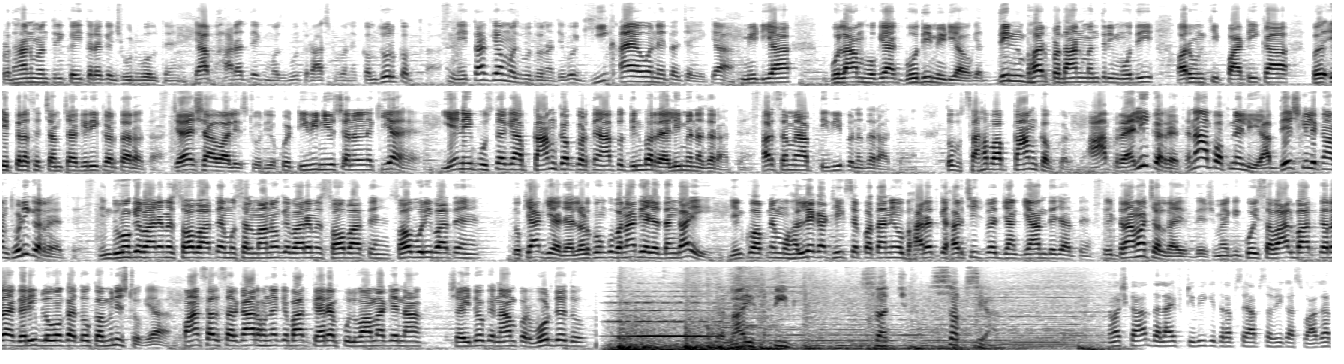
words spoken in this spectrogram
प्रधानमंत्री कई तरह के झूठ बोलते हैं। क्या भारत एक मज़बूत राष्ट्र बने? कमज़ोर कब था? नेता क्या मज़बूत होना चाहिए? कोई घी खाया हुआ नेता चाहिए क्या? मीडिया गुलाम हो गया, गोदी मीडिया हो गया। दिन भर प्रधानमंत्री मोदी और उनकी पार्टी का एक तरह से चमचागिरी करता रहता। है जय शाह वाली स्टोरी कोई टीवी न्यूज़ चैनल ने किया है? ये नहीं पूछता कि आप काम कब करते हैं, आप तो दिन भर रैली में नज़र आते हैं। हर समय आप टीवी पर नज़र आते हैं। तो साहब, आप काम कब करते हैं? आप रैली कर रहे थे ना आप अपने लिए? आप देश के लिए काम थोड़ी कर रहे थे? हिंदुओं के बारे में सौ बातें, मुसलमानों के बारे में सौ बातें हैं सौ बुरी बातें हैं तो क्या किया जाए? लड़कों को बना दिया जाए दंगाई? जिनको अपने मोहल्ले का ठीक से पता नहीं वो भारत के हर चीज़ पे ज्ञान दे जाते हैं। ये ड्रामा चल रहा है इस देश में कि कोई सवाल बात कर रहा है गरीब लोगों का तो कम्युनिस्ट हो गया। पाँच साल सरकार होने के बाद कह रहे हैं पुलवामा के नाम शहीदों के नाम पर वोट दे दो। लाइव टीवी सच सबसे आगे। नमस्कार द लाइव टीवी की तरफ़ से आप सभी का स्वागत।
